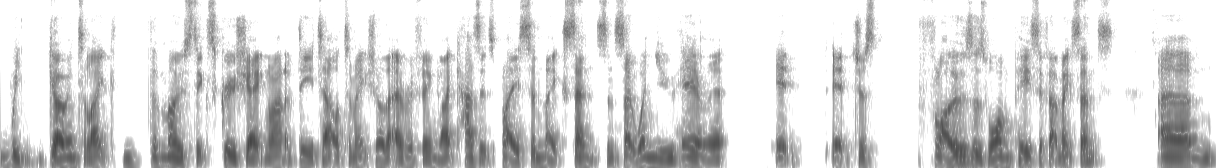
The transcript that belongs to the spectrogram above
we go into like the most excruciating amount of detail to make sure that everything like has its place and makes sense and so when you hear it it it just flows as one piece, if that makes sense. Um,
